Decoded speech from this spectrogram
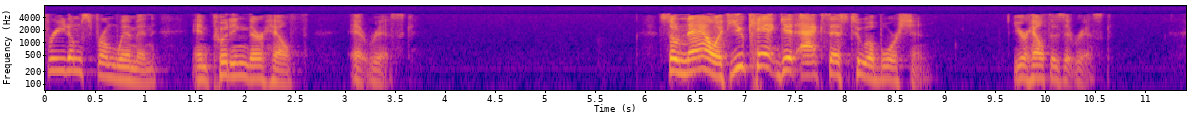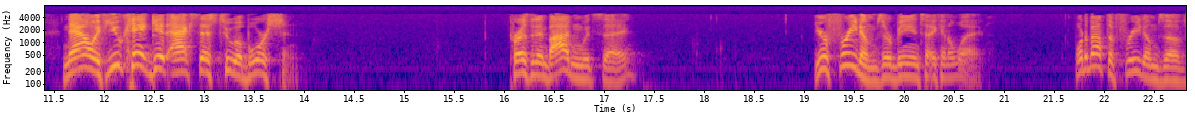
freedoms from women and putting their health at risk. So now, if you can't get access to abortion, your health is at risk. Now, if you can't get access to abortion, President Biden would say, your freedoms are being taken away. What about the freedoms of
